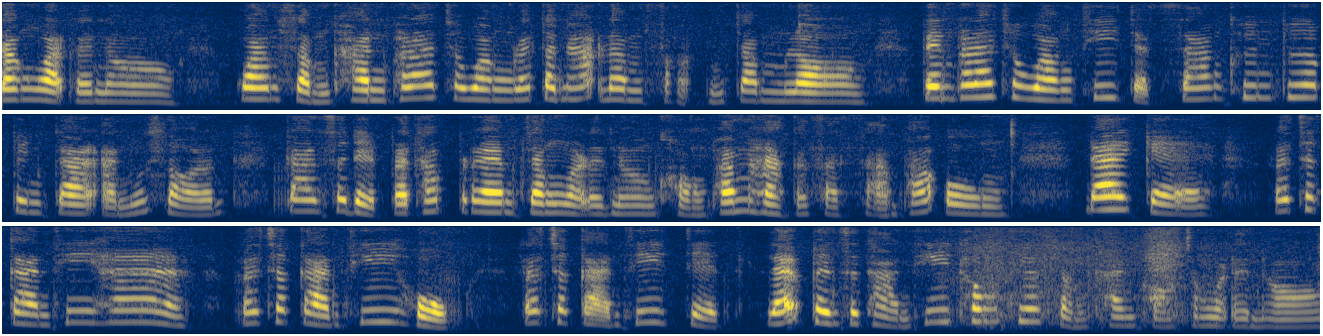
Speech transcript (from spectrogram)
จังหวัดระนอง ความสำคัญพระราชวังรัตนรังสรรค์จำลอง เป็นพระราชวังที่จัดสร้างขึ้นเพื่อเป็นการอนุสรณ์การเสด็จประทับแรมจังหวัดระนองของพระมหากษัตริย์สามพระองค์ ได้แก่ รัชกาลที่ 5 รัชกาลที่ 6รัชกาลที่ 7 และเป็นสถานที่ท่องเที่ยวสำคัญของจังหวัดระนอง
